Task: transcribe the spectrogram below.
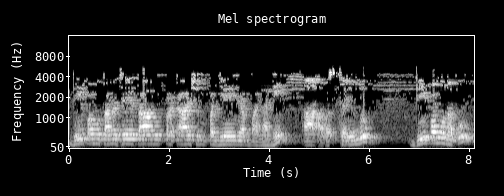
దీపము తన చేతాను ప్రకాశింపజేయబడని ఆ అవస్థ ఎందు దీపమునకు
